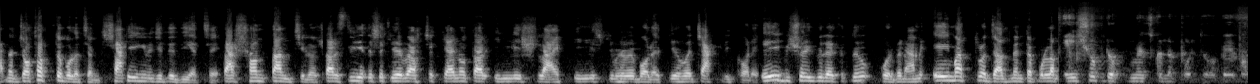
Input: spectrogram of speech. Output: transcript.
আপনার যথার্থ বলেছেন সাকি ইংরেজিতে দিয়েছে। তার সন্তান ছিল তার স্ত্রী দেশে কীভাবে আসছে কেন তার ইংলিশ লাইফ ইংলিশ কীভাবে বলে কীভাবে চাকরি করে এই বিষয়গুলো কিন্তু করবেন। আমি এই মাত্র জাজমেন্টটা পড়লাম। এইসব ডকুমেন্টসগুলো পড়তে হবে এবং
